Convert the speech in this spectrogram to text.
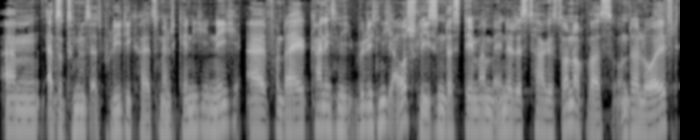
Ähm, also zumindest als Politiker, als Mensch kenne ich ihn nicht. Äh, von daher kann ich nicht, würde ich nicht ausschließen, dass dem am Ende des Tages doch noch was unterläuft.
